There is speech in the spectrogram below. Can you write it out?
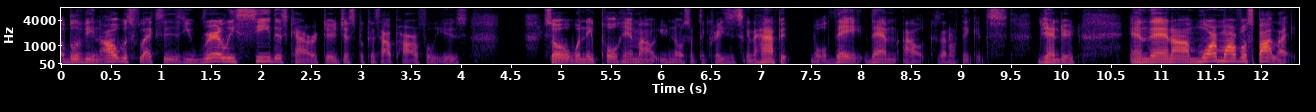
Oblivion always flexes. You rarely see this character just because how powerful he is. So when they pull him out, you know something crazy is gonna happen. Well, they them out because I don't think it's gendered. And then um, more Marvel Spotlight.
